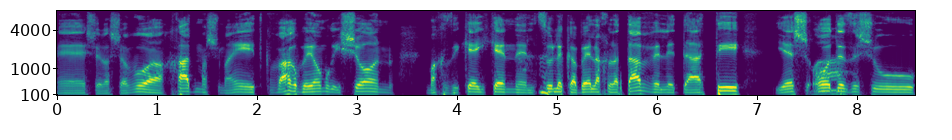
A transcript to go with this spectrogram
אה, של השבוע, חד משמעית, כבר ביום ראשון מחזיקי כן נאלצו לקבל החלטה, ולדעתי יש וואו. עוד איזשהו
